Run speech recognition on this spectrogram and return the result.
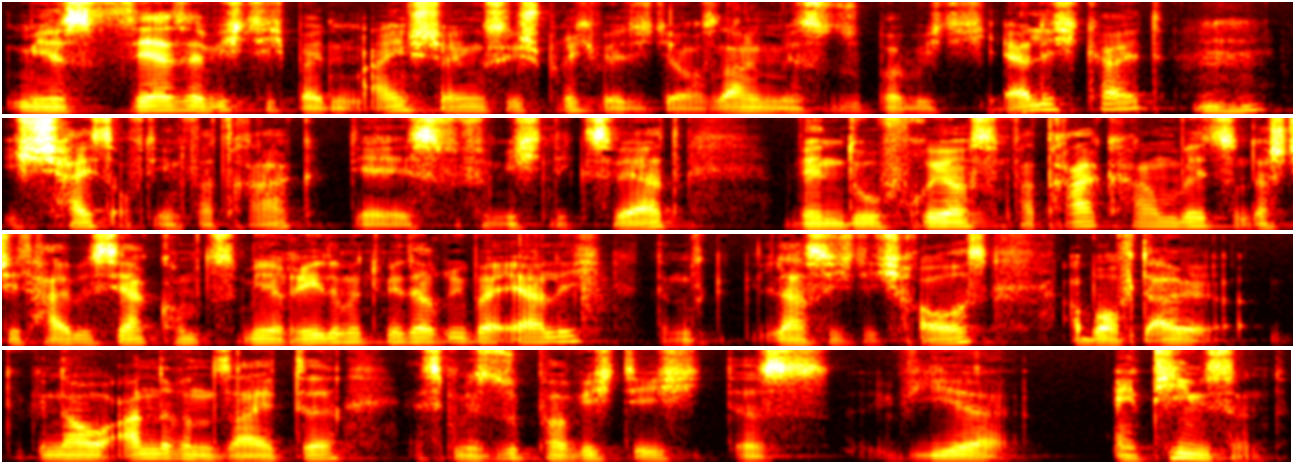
mir ist sehr, sehr wichtig, bei dem Einstellungsgespräch werde ich dir auch sagen, mir ist super wichtig Ehrlichkeit. Mhm. Ich scheiß auf den Vertrag, der ist für mich nichts wert. Wenn du früher aus dem Vertrag haben willst und da steht halbes Jahr, komm zu mir, rede mit mir darüber ehrlich, dann lasse ich dich raus. Aber auf der genau anderen Seite ist mir super wichtig, dass wir ein Team sind.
